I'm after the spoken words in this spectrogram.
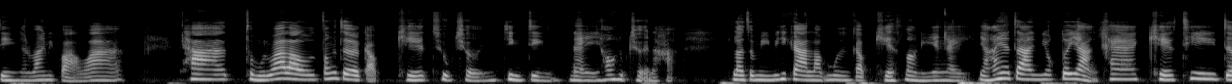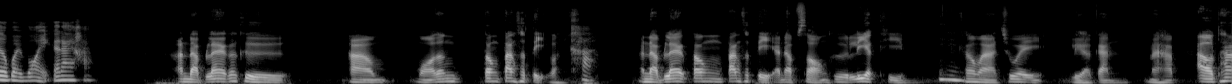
จริงกันบ้างดีกว่าว่า ถ้าสมมุติว่าเราต้องเจอกับเคสฉุกเฉินจริง ๆ ในห้องฉุกเฉินนะคะ เราจะมีวิธีการรับมือกับเคสเหล่านี้ยังไง อยากให้อาจารย์ยกตัวอย่างแค่เคสที่เจอบ่อย ๆ ก็ได้ค่ะ อันดับแรกก็คืออ่าหมอต้องต้องตั้งสติก่อนค่ะ อันดับแรกต้องตั้งสติ อันดับสองคือเรียกทีมอืมเข้ามาช่วยเหลือกันนะครับ เอาถ้า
